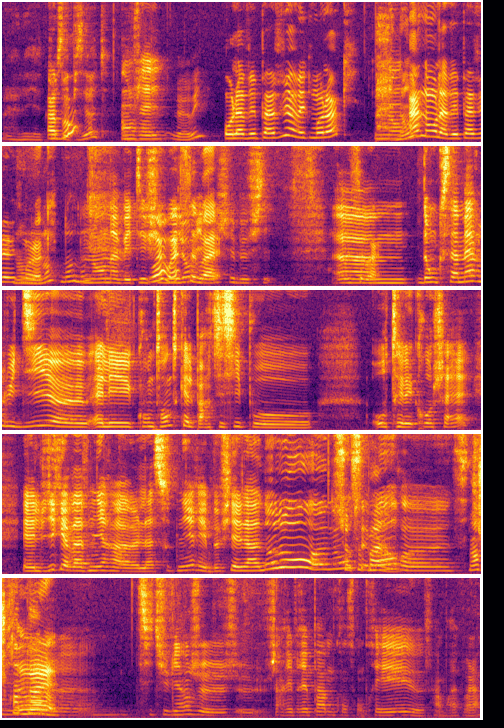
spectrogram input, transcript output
Bah, Il y a deux Ah bon épisodes. Angèle. Bah oui. on l'avait pas vu avec Moloch Bah, Non. non. Ah non, on l'avait pas vu avec non, Moloch. non, non, non. Non, on avait été chez Ouais, ouais, vrai. chez Buffy. Euh, donc sa mère lui dit, euh, elle est contente qu'elle participe au, au télécrochet et elle lui dit qu'elle va venir euh, la soutenir et Buffy elle est là non non euh, non c'est mort non. euh, si Non, je crois pas. si tu viens je j'arriverai pas à me concentrer enfin bref voilà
